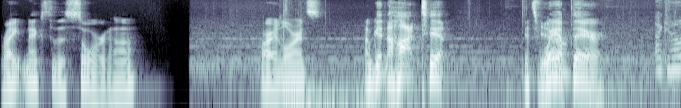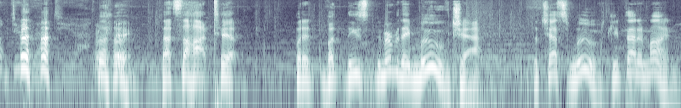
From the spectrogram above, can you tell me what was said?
right next to the sword, huh? All right, Lawrence. I'm getting a hot tip. It's way up there. I cannot do that to you. Okay. That's the hot tip. But it. But these. Remember, they move, Chat. The chests move. Keep that in mind.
